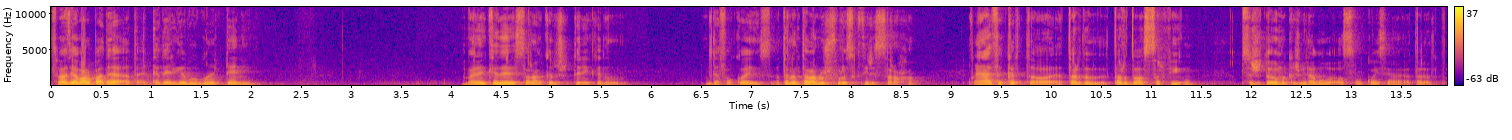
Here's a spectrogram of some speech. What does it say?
بس بعدها بأربع دقايق كاليري جابوا الجون التاني. بعدين كاليري الصراحة كانوا الشوط التاني كانوا بيدافعوا كويس. أتلانتا ما عملوش فرص كتير الصراحة. أنا عارف الكارت الطرد الطرد أثر فيهم. بس الشوط الأول ما كانوش بيلعبوا أصلا كويس يعني أتلانتا.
